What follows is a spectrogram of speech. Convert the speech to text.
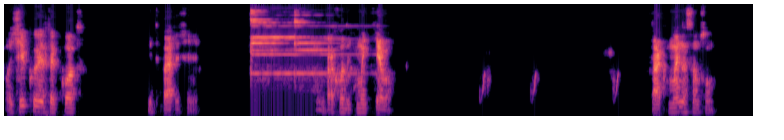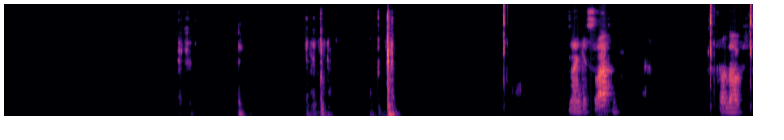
Очікуєте код підтвердження. Він проходить миттєво. Так, в мене Samsung. Надіслати. Продовжити.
